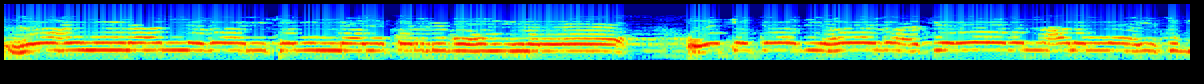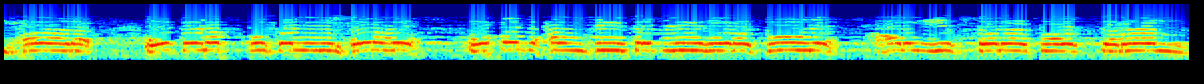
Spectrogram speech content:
زاعمين أن ذلك مما يقربهم إلى الله وكفى بهذا اعتراضا على الله سبحانه. وتنقصا لشرعه وقدحا في تبليغ رسوله عليه الصلاة والسلام.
